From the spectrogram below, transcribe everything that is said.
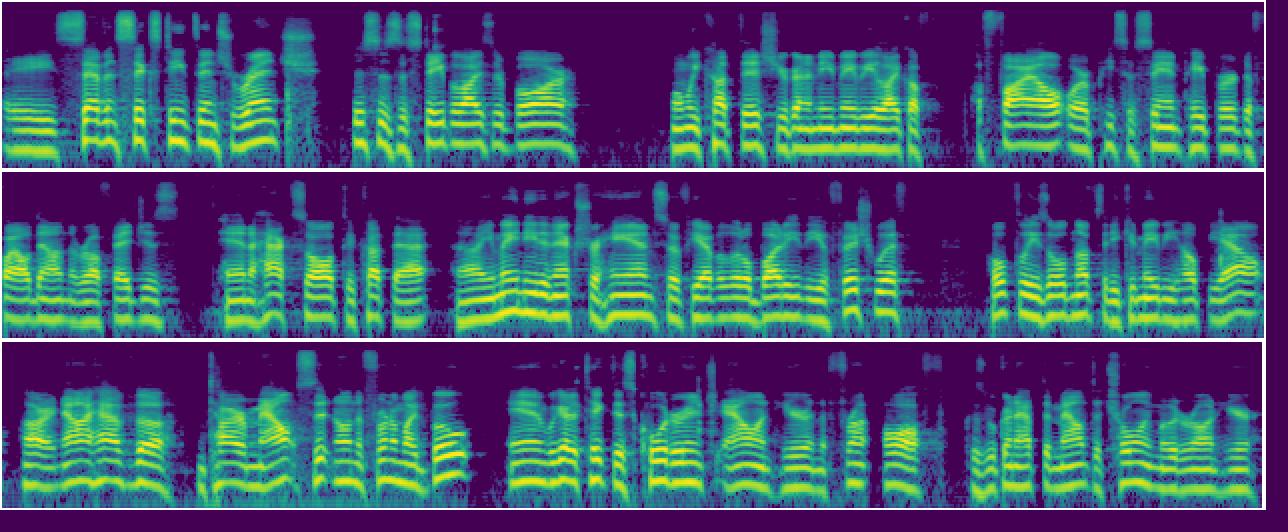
A 7 16th inch wrench. This is the stabilizer bar. When we cut this, you're going to need maybe like a a file or a piece of sandpaper to file down the rough edges and a hacksaw to cut that. Uh, you may need an extra hand, so if you have a little buddy that you fish with, hopefully he's old enough that he can maybe help you out. All right, now I have the entire mount sitting on the front of my boat, and we got to take this quarter inch Allen here in the front off because we're going to have to mount the trolling motor on here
